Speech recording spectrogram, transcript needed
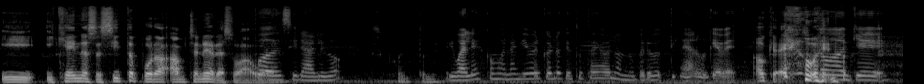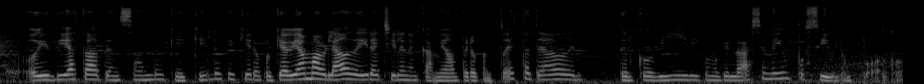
Y, y qué necesito para obtener eso ¿Puedo ahora. decir algo? Cuéntame. Igual es como nada que ver con lo que tú estás hablando, pero tiene algo que ver. Ok, bueno. Como que hoy día estaba pensando que qué es lo que quiero, porque habíamos hablado de ir a Chile en el camión, pero con todo este atado del, del COVID y como que lo hace medio imposible un poco.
